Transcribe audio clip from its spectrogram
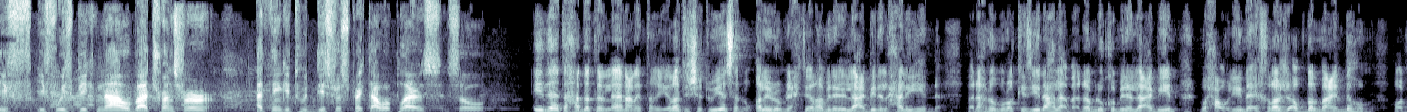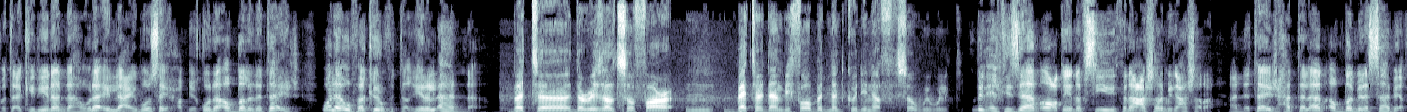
If if we speak now about transfer I think it would disrespect our players. So إذا تحدثنا الآن عن التغييرات الشتوية سنقلل من احترامنا للاعبين الحاليين. فنحن مركزين على ما نملك من اللاعبين محاولين إخراج أفضل ما عندهم ومتأكدين أن هؤلاء اللاعبون سيحققون أفضل النتائج. ولا أفكر في التغيير الآن. But uh, the results so far mm, better than before but not good enough. So we will بالالتزام أعطي نفسي 12 من عشرة. النتائج حتى الآن أفضل من السابق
